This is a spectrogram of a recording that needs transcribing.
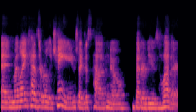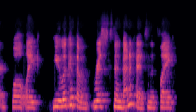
and my life hasn't really changed. I just have, you know, better views and weather. Well, like you look at the risks and benefits and it's like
